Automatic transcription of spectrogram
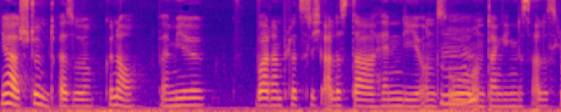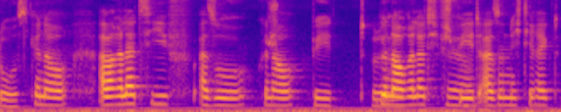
Ja, stimmt. Also genau. Bei mir war dann plötzlich alles da, Handy und so, mhm. und dann ging das alles los. Genau. Aber relativ, also genau. Spät oder? Genau, relativ spät, ja. also nicht direkt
